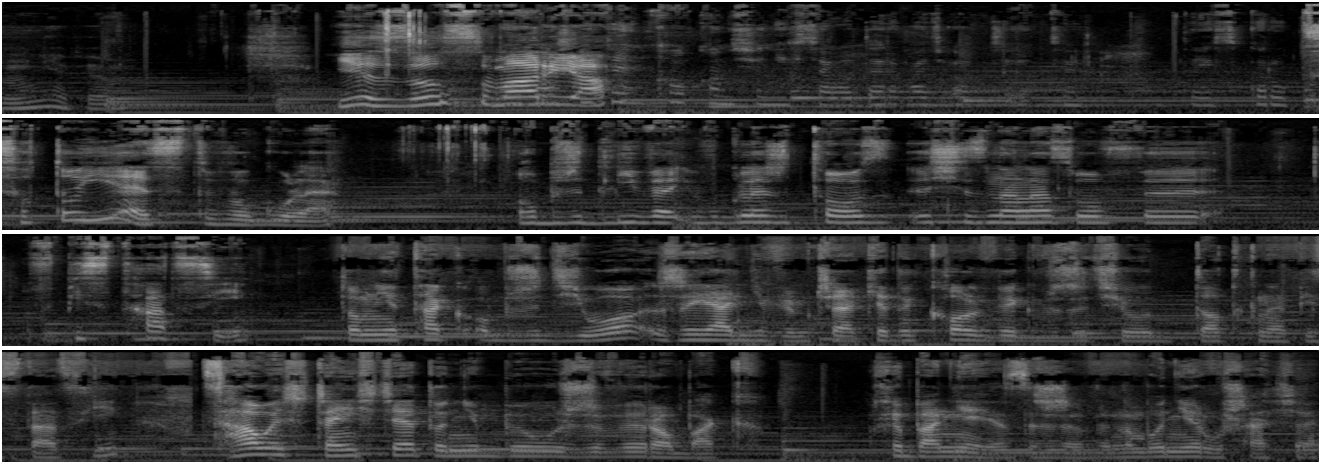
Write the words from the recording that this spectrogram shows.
No nie wiem. Jezus Maria! Właśnie Ten kokon się nie chciał oderwać od y, tej, tej skorupy. Co to jest w ogóle? Obrzydliwe i w ogóle, że to się znalazło w, w pistacji. To mnie tak obrzydziło, że ja nie wiem, czy ja kiedykolwiek w życiu dotknę pistacji. Całe szczęście to nie był żywy robak. Chyba nie jest żywy, no bo nie rusza się.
